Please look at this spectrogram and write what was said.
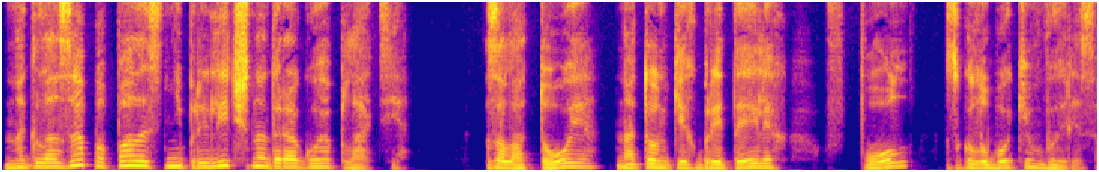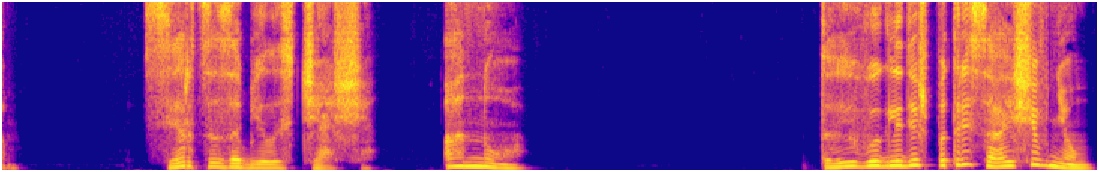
на глаза попалось неприлично дорогое платье золотое, на тонких бретелях, в пол с глубоким вырезом. Сердце забилось чаще. Оно. «Ты выглядишь потрясающе в нем,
